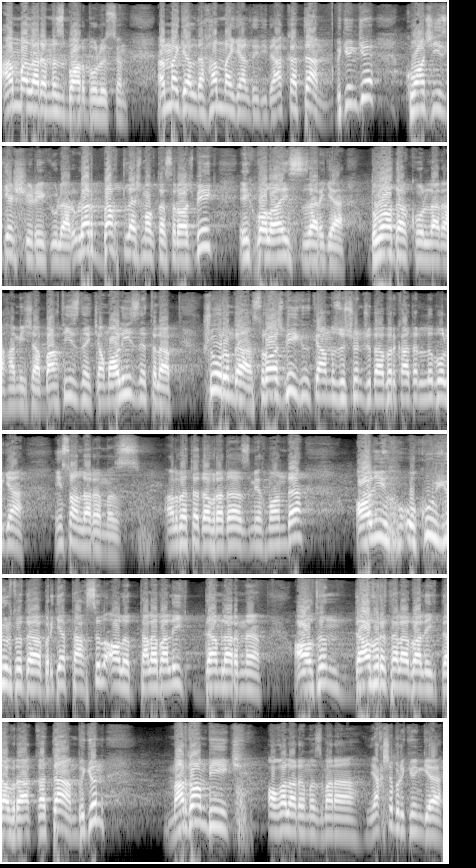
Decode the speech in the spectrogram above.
Ammalarimiz bor bo'lsin amma keldi hamma keldi deydi. Haqiqatdan bugungi quvonchingizga sherik ular. Ular baxt tilashmoqda sirojbek. Iqbolay sizlarga duoda qo'llari hamisha. Baxtingizni kamolingizni tilab. Shu o'rinda sirojbek ukamiz uchun juda bir qadrli bo'lgan insonlarimiz. Albatta davrada aziz mehmonda oliy o'quv yurtida birga tahsil olib talabalik damlarini oltin davr talabalik davri. Haqiqatdan bugun mardonbek og'alarimiz mana yaxshi bir kunga.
